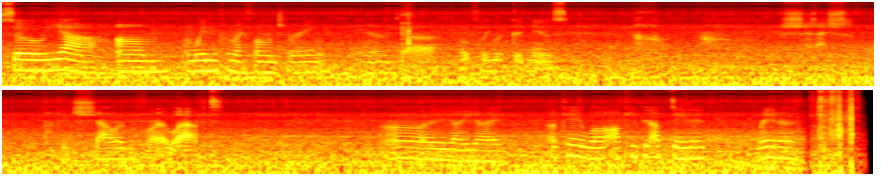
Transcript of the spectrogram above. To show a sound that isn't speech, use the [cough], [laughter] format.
So yeah, um, I'm waiting for my phone to ring, and uh, hopefully with good news. [sighs] Shit, I should have fucking showered before I left. Ay, ay, ay. Okay, well, I'll keep you updated later.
